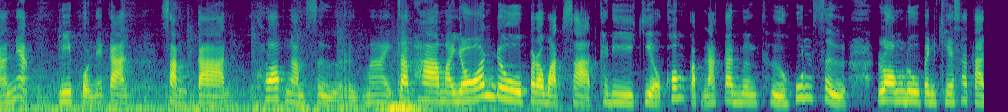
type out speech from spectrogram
นั้นเนี่ยมีผลในการสั่งการ รอบงำสื่อหรือไม่ จะพามาย้อนดูประวัติศาสตร์คดีเกี่ยวข้องกับนักการเมืองถือหุ้นสื่อ ลองดูเป็นเคสสต u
